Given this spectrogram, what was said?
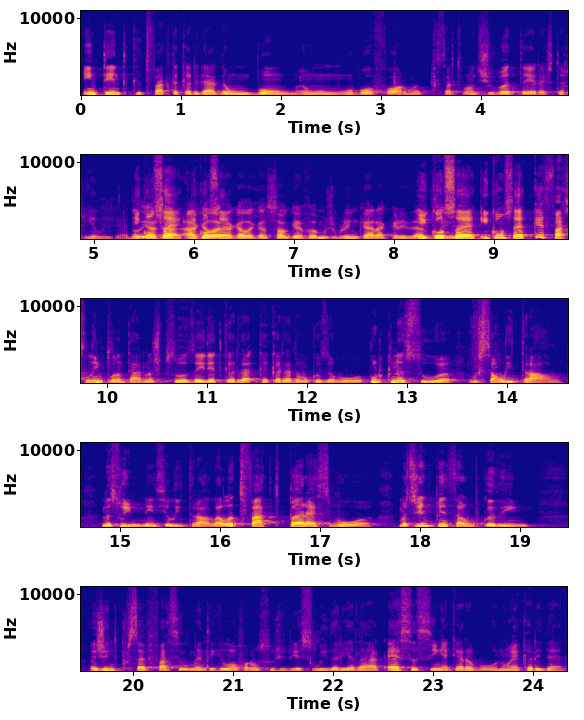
entende que, de facto, a caridade é um bom, é uma boa forma, de certa forma, de esbater esta realidade. Aliás, e consegue. Há, há aquela, consegue. aquela canção que é Vamos Brincar à Caridade. E consegue, e consegue, porque é fácil implantar nas pessoas a ideia de que a, caridade, que a caridade é uma coisa boa, porque na sua versão literal, na sua iminência literal, ela de facto parece boa. Mas se a gente pensar um bocadinho, a gente percebe facilmente que aquilo é uma forma de substituir a solidariedade. Essa sim é que era boa, não é a caridade.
